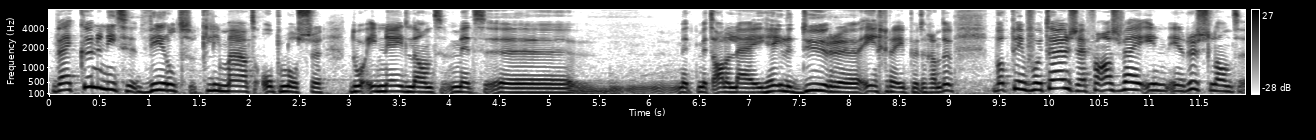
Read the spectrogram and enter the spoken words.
Wij kunnen niet het wereldklimaat oplossen door in Nederland met, eh, met, met allerlei hele dure ingrepen te gaan doen. Wat Pim Fortuyn zei, van als wij in, in Rusland eh,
